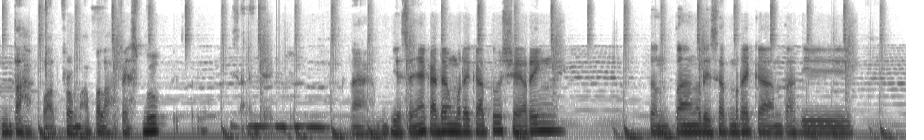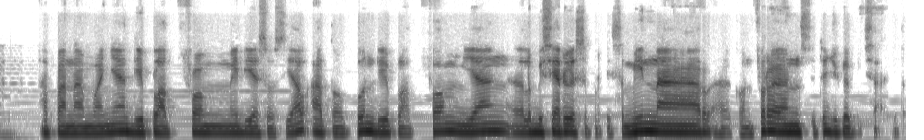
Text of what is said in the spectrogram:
entah platform apalah Facebook gitu ya, bisa aja. Gitu. Nah biasanya kadang mereka tuh sharing tentang riset mereka entah di apa namanya di platform media sosial ataupun di platform yang uh, lebih serius seperti seminar, uh, conference itu juga bisa gitu.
